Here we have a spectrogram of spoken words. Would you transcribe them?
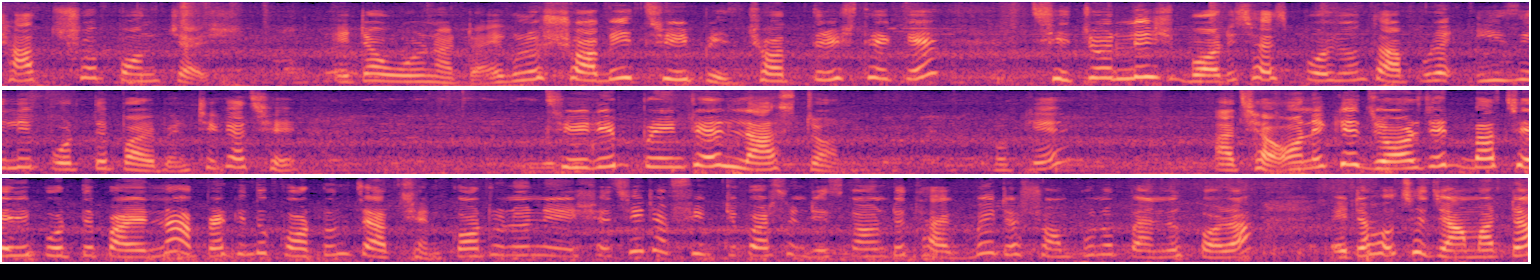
সাতশো পঞ্চাশ। এটা ওড়নাটা, এগুলো সবই থ্রি পিস ছত্রিশ থেকে ছিচল্লিশ বডি সাইজ পর্যন্ত আপনারা ইজিলি পরতে পারবেন, ঠিক আছে? থ্রি ডি প্রিন্টের লাস্ট অন ওকে আচ্ছা অনেকে জর্জেট বা চেরি পরতে পারেন না, আপনারা কিন্তু কটন চাচ্ছেন। কটনও নিয়ে এসেছি, এটা ফিফটি পার্সেন্ট ডিসকাউন্টে থাকবে, এটা সম্পূর্ণ প্যানেল করা। এটা হচ্ছে জামাটা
